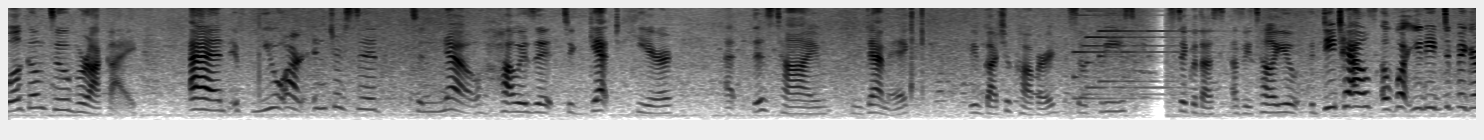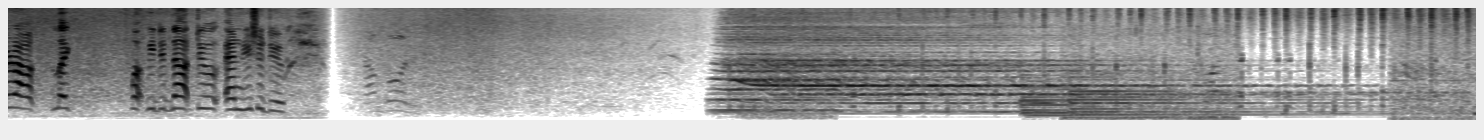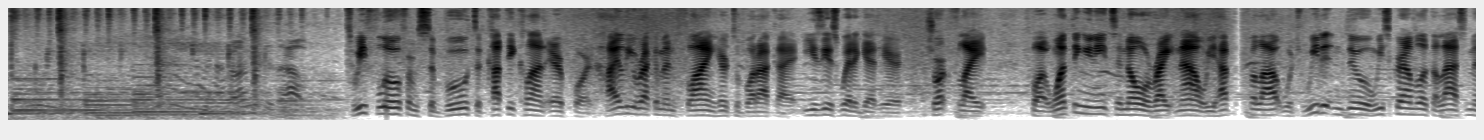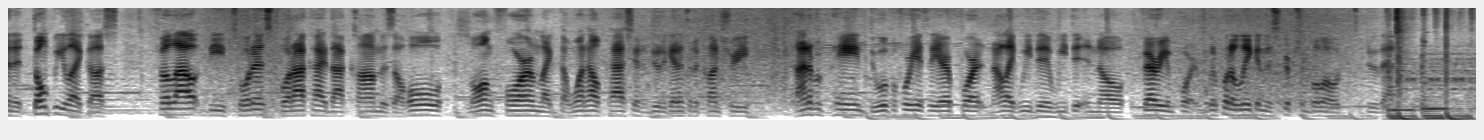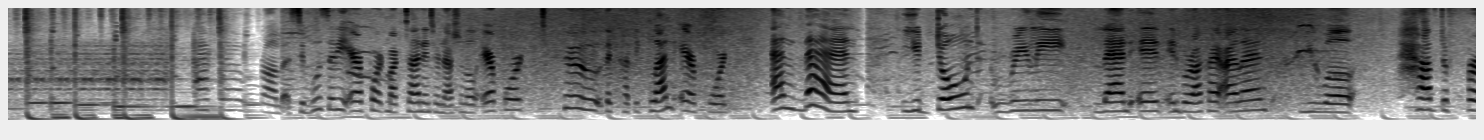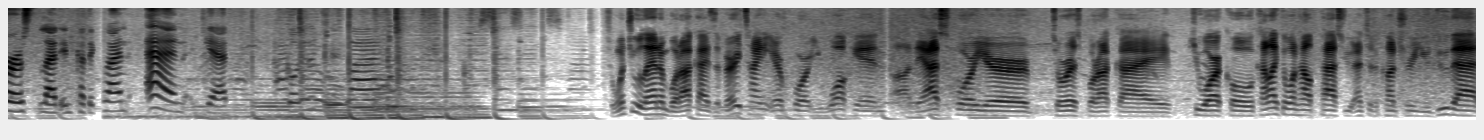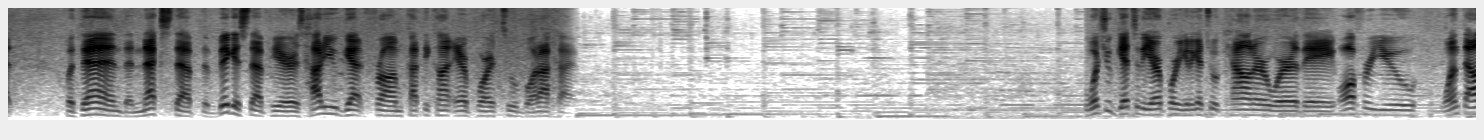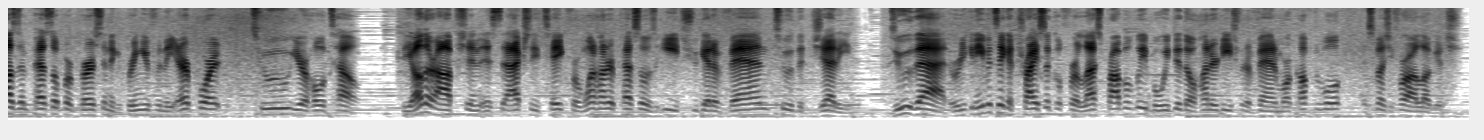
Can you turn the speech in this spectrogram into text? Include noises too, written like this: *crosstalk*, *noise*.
to Boracay. And if you are interested to know how is it to get here at this time, pandemic, we've got you covered. So please stick with us as we tell you the details of what you need to figure out, like what we did not do and you should do. So we flew from Cebu to Caticlan Airport. Highly recommend flying here to Boracay. Easiest way to get here. Short flight. But one thing you need to know right now, you have to fill out, which we didn't do, and we scrambled at the last minute. Don't be like us. Fill out the touristboracay.com. There's a whole long form, like the One Health Pass you have to do to get into the country. Kind of a pain. Do it before you get to the airport. Not like we did. We didn't know. Very important. We're to put a link in the description below to do that. From Cebu City Airport, Mactan International Airport to the Caticlan Airport and then you don't really land in, in Boracay Island, you will have to first land in Caticlan and get go So once you land in Boracay, it's a very tiny airport. You walk in, uh, they ask for your tourist Boracay QR code, kind of like the One Health Pass. You enter the country, you do that, but then the next step, the biggest step here is how do you get from Caticlan Airport to Boracay? Once you get to the airport, you're gonna get to a counter where they offer you 1,000 peso per person to bring you from the airport to your hotel. The other option is to actually take for 100 pesos each, you get a van to the jetty. Do that, or you can even take a tricycle for less probably, but we did the 100 each for the van, more comfortable, especially for our luggage.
